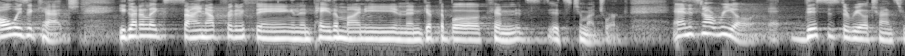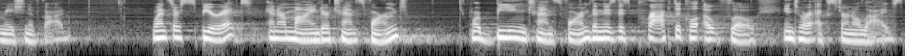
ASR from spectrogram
always a catch. You got to like sign up for their thing and then pay the money and then get the book, and it's, it's too much work. And it's not real. This is the real transformation of God. Once our spirit and our mind are transformed, or being transformed, then there's this practical outflow into our external lives,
